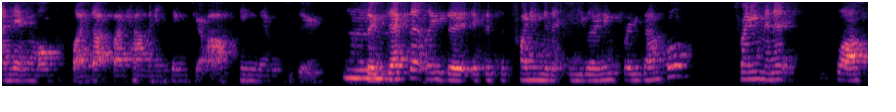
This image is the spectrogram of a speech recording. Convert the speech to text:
and then multiply that by how many things you're asking them to do. So Mm. definitely the if it's a 20 minute e-learning, for example, 20 minutes plus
